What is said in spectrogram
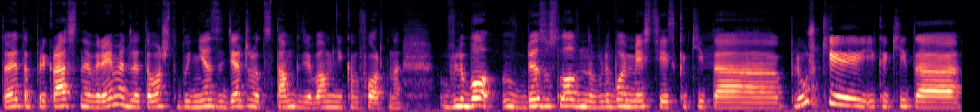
то это прекрасное время для того, чтобы не задерживаться там, где вам некомфортно. В любо... Безусловно, в любом месте есть какие-то плюшки и какие-то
